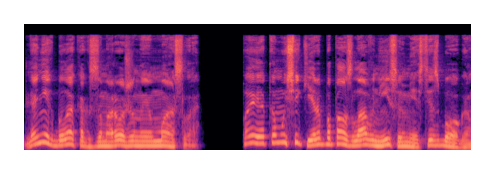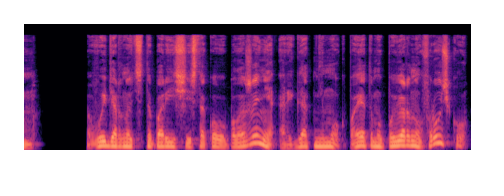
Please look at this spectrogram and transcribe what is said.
для них была как замороженное масло. Поэтому секира поползла вниз вместе с богом. Выдернуть топорище из такого положения Оригат не мог, поэтому, повернув ручку,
